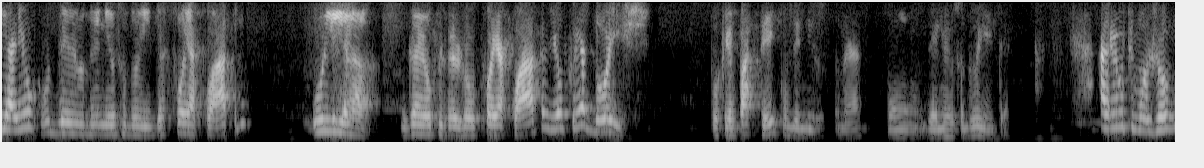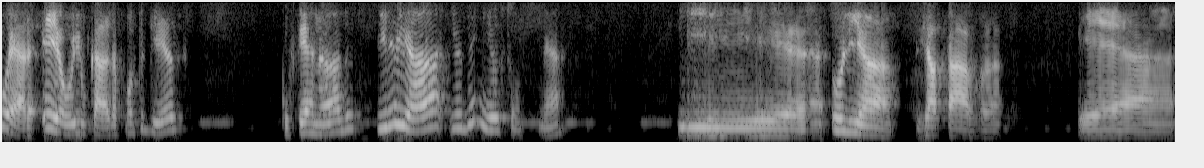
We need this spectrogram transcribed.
E aí o, o Denilson do Inter foi a quatro, o Lian ganhou o primeiro jogo, foi a quatro, e eu fui a dois, porque empatei com o Denilson, né? Com o Denilson do Inter. Aí o último jogo era eu e o cara da Portuguesa, o Fernando, e Lian e o Denilson, né? E o Lian já estava. É...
